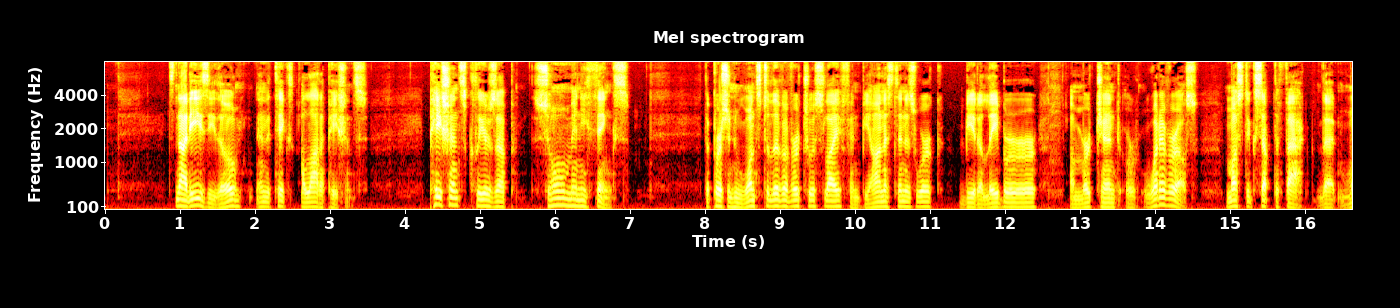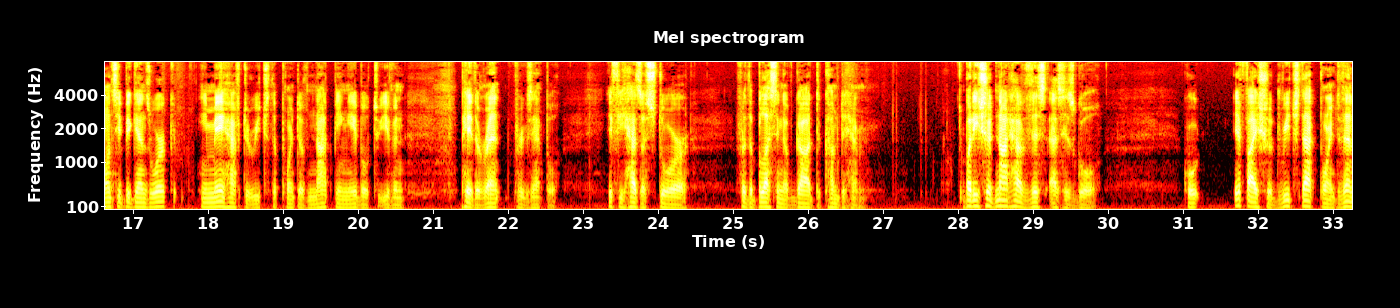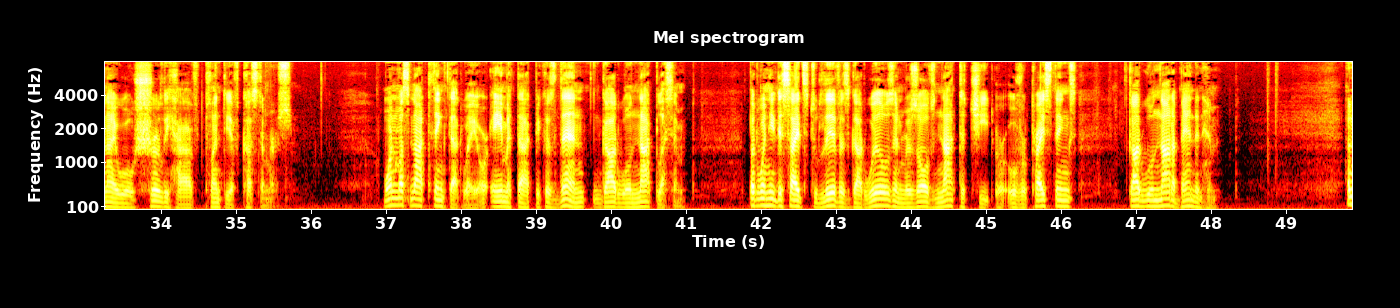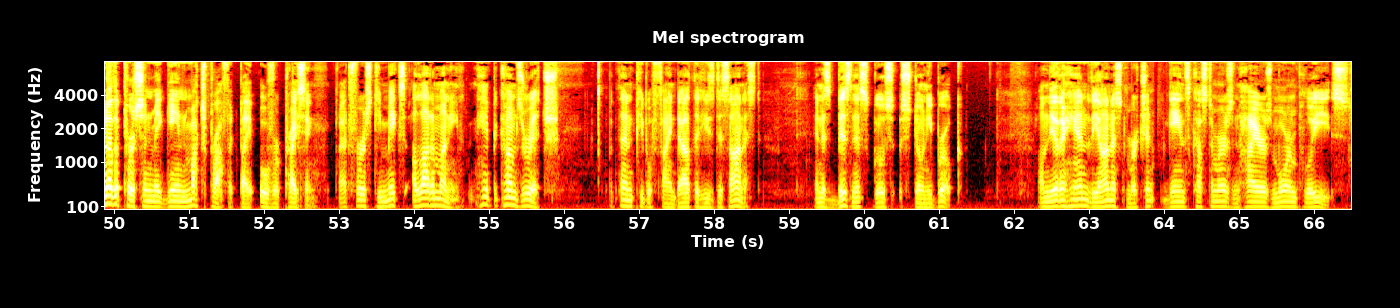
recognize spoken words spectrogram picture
It's not easy though, and it takes a lot of patience. Patience clears up so many things. The person who wants to live a virtuous life and be honest in his work, be it a laborer, a merchant, or whatever else, must accept the fact that once he begins work, he may have to reach the point of not being able to even pay the rent, for example, if he has a store for the blessing of God to come to him. But he should not have this as his goal. Quote, if I should reach that point, then I will surely have plenty of customers. One must not think that way or aim at that because then God will not bless him. But when he decides to live as God wills and resolves not to cheat or overprice things, God will not abandon him. Another person may gain much profit by overpricing. At first, he makes a lot of money, he becomes rich, but then people find out that he's dishonest, and his business goes stony broke. On the other hand, the honest merchant gains customers and hires more employees.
